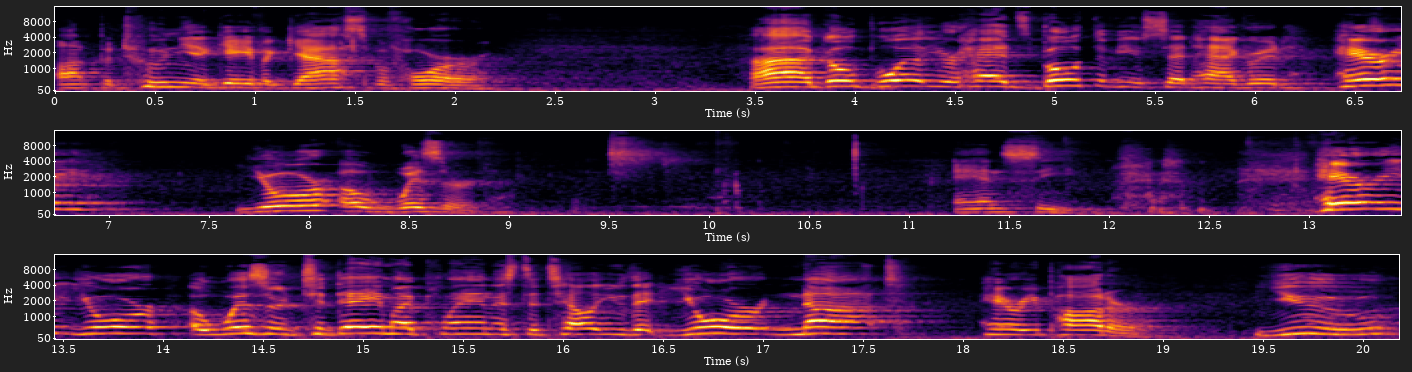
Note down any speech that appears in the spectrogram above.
Aunt Petunia gave a gasp of horror. Ah, go boil your heads, both of you, said Hagrid. Harry, you're a wizard. And scene. Harry, you're a wizard. Today, my plan is to tell you that you're not Harry Potter. You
